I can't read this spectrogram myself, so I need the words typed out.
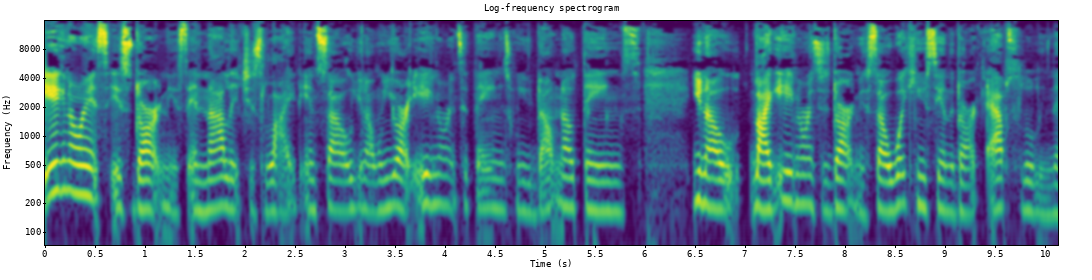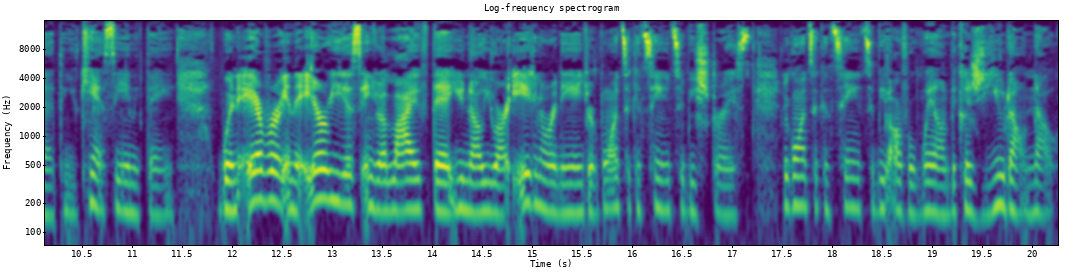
ignorance is darkness and knowledge is light. And so, you know, when you are ignorant to things, when you don't know things, you know, like ignorance is darkness. So what can you see in the dark? Absolutely nothing. You can't see anything. Whenever in the areas in your life that you know you are ignorant in, you're going to continue to be stressed. You're going to continue to be overwhelmed because you don't know.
